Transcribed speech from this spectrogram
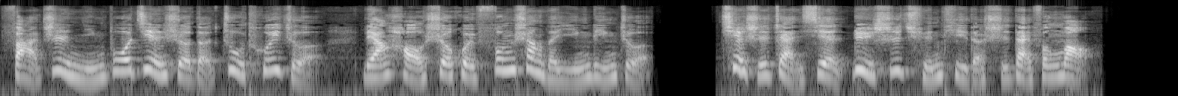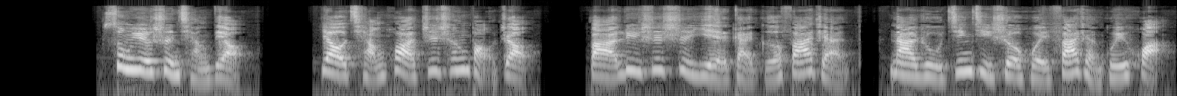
法治宁波建设的助推者，良好社会风尚的引领者，切实展现律师群体的时代风貌。宋月顺强调，要强化支撑保障，把律师事业改革发展。纳入经济社会发展规划，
